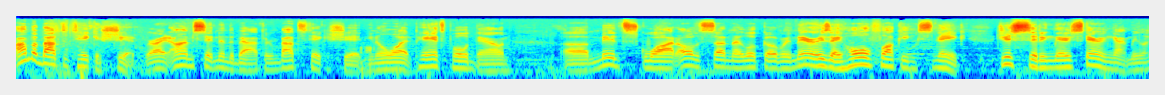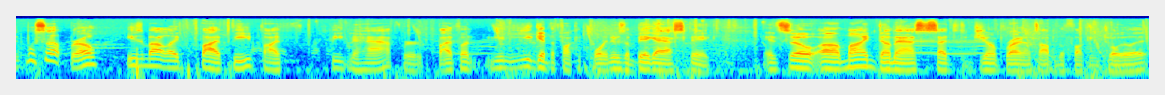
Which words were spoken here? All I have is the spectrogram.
I'm about to take a shit. Right. I'm sitting in the bathroom, about to take a shit. You know what? Pants pulled down. Uh, mid squat, all of a sudden I look over and there is a whole fucking snake just sitting there staring at me like, "What's up, bro?" He's about like five feet, five feet and a half or five foot. You, you get the fucking point. It was a big ass snake. And so uh, my dumbass decides to jump right on top of the fucking toilet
